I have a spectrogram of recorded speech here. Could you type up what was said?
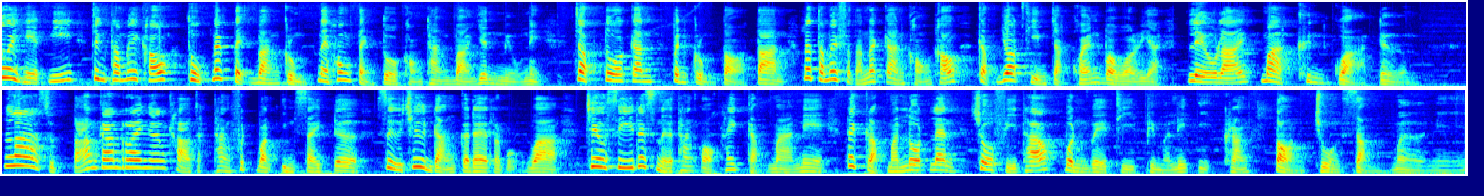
ด้วยเหตุนี้จึงทำให้เขาถูกนักเตะบางกลุ่มในห้องแต่งตัวของทางบาเยนมิวนิกจับตัวกันเป็นกลุ่มต่อต้าน และทำให้สถานการณ์ของเขากับยอดทีมจากแคว้นบาวาเรียเลวร้ายมากขึ้นกว่าเดิม ล่าสุดตามการรายงานข่าวจากทางฟุตบอลอินไซเดอร์สื่อชื่อดังก็ได้ระบุว่า เชลซีได้เสนอทางออกให้กับมาเน่ได้กลับมาโลดแล่น โชว์ฝีเท้าบนเวทีพรีเมียร์ลีกอีกครั้งตอนช่วงซัมเมอร์นี้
